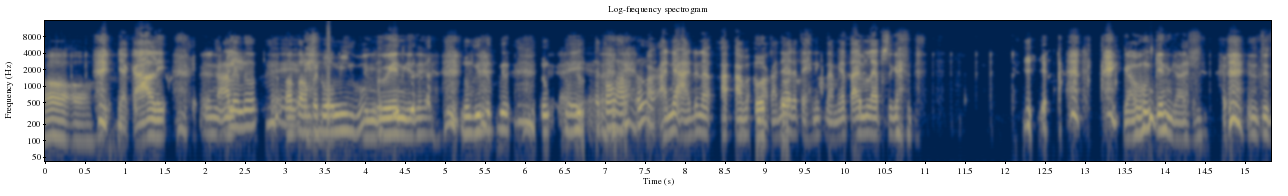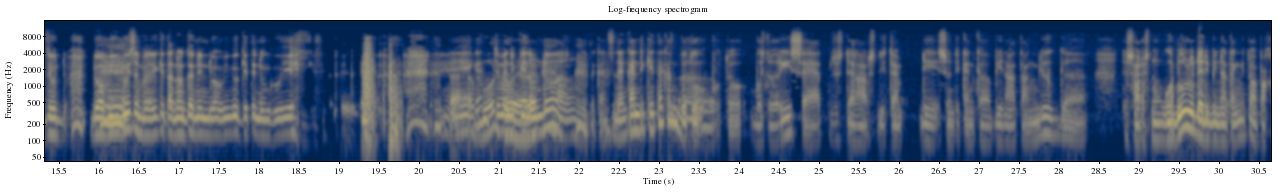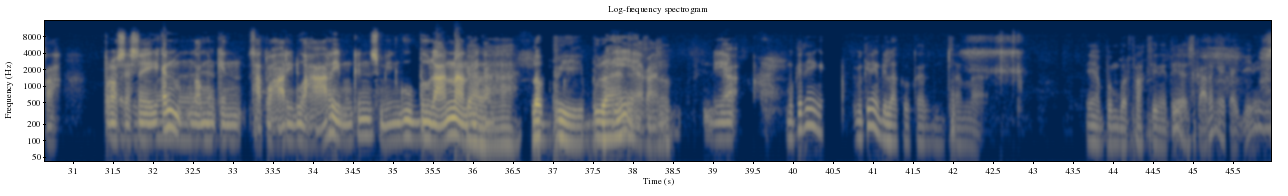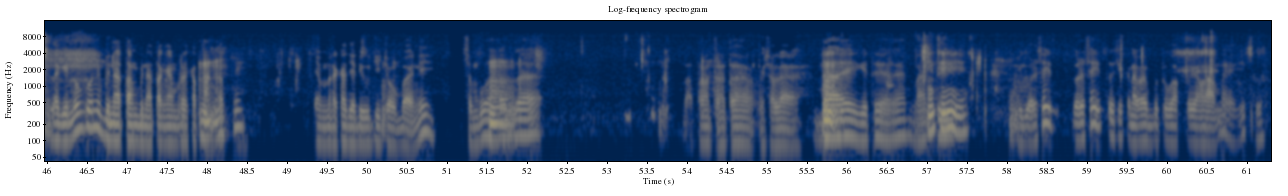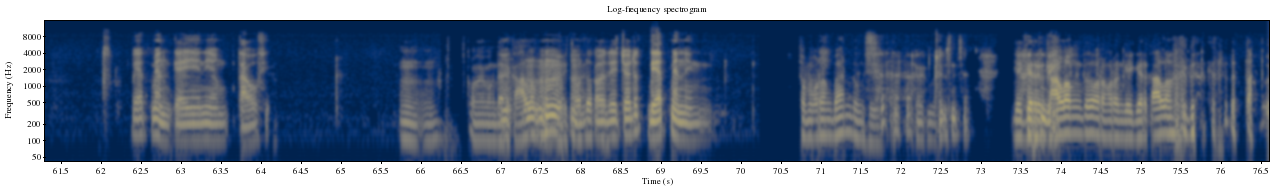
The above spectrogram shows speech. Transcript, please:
Oh, oh. ya kali. Kali lu nonton sampai dua minggu nungguin gitu. nungguin tuh bir, nunggu Eh, virusnya kelar. Makanya ada makanya ada teknik namanya time lapse kan. Iya. Gak mungkin kan. Itu tuh dua minggu sambil kita nontonin dua minggu kita nungguin. Iya kan, bodoh cuma di ya film doang gitu kan. Sedangkan di kita kan butuh butuh butuh riset, terus dan harus ditem disuntikan ke binatang juga. Terus harus nunggu dulu dari binatang itu apakah prosesnya Bagaimana, kan ya nggak kan? mungkin satu hari dua hari, mungkin seminggu bulanan enggak ya kan. lah, lebih bulanan. Iya kan. Dia Mungkin yang mungkin yang dilakukan sama ya pembuat vaksin itu ya sekarang ya kayak gini lagi nunggu nih binatang-binatang yang mereka tangkap nih yang mereka jadi uji coba nih sembuh atau Hmm. enggak atau ternyata misalnya Mm. die gitu ya kan itu mati ya. gue rasa gue rasa itu sih kenapa butuh waktu yang lama ya gitu Batman kayaknya ini yang tahu sih. Mm-mm. kalau memang dari Mm, kalong mm, ya, mm, dari mm. codot Kalau dari codot Batman yang sama orang Bandung sih geger kalong tuh orang-orang geger kalong gitu tahu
